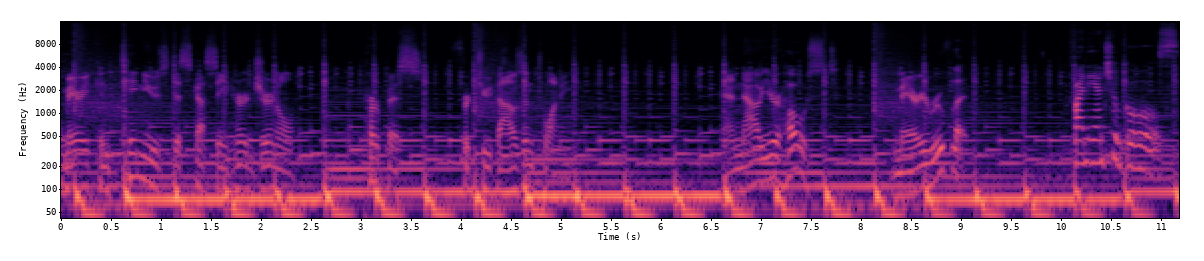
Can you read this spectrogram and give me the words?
Mary continues discussing her journal, Purpose for 2020. And now, your host, Mary Rooflet. Financial goals.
